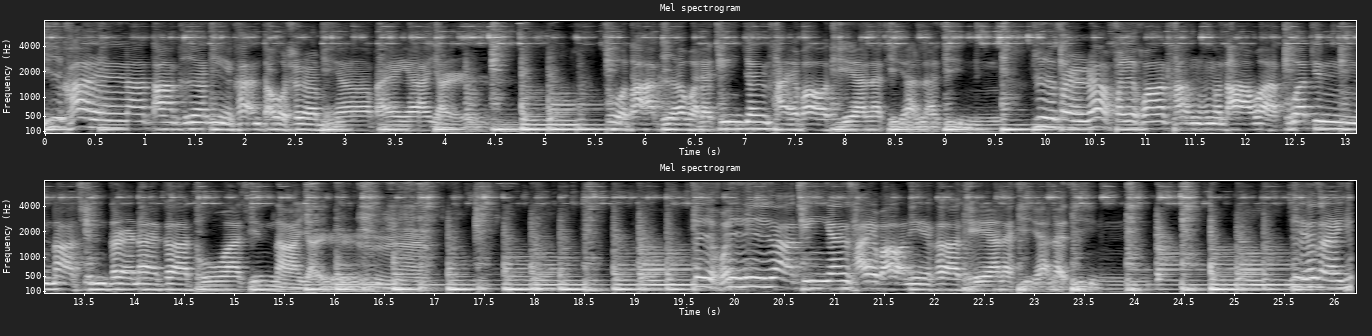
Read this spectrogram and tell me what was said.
一看那大哥你看都是明白呀人儿，祝大哥我的金银财宝添了添了金，日子儿啊飞黄腾达我多金那金子儿那个多金那人儿。为呀，金银财宝你可添了添了金，日子越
